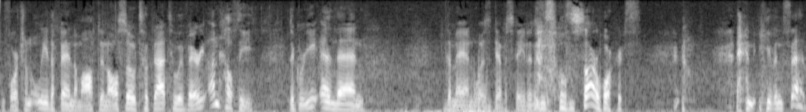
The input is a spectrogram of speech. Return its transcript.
Unfortunately, the fandom often also took that to a very unhealthy degree, and then the man was devastated and sold Star Wars. and even said,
